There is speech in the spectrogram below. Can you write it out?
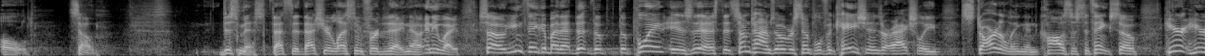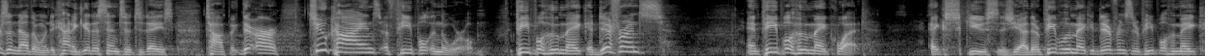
old. So, dismissed. That's, the, that's your lesson for today. No, anyway, so you can think about that. The, the, the point is this that sometimes oversimplifications are actually startling and cause us to think. So here, here's another one to kind of get us into today's topic. There are two kinds of people in the world people who make a difference and people who make what? Excuses. Yeah, there are people who make a difference, there are people who make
